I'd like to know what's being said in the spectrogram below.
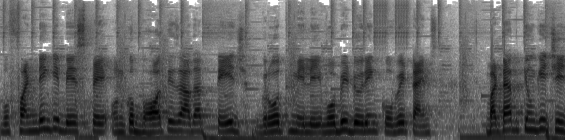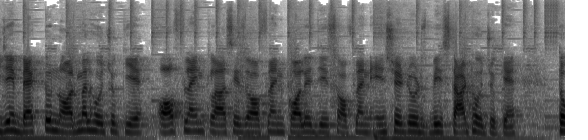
वो फंडिंग के बेस पे उनको बहुत ही ज़्यादा तेज ग्रोथ मिली वो भी ड्यूरिंग कोविड टाइम्स बट अब क्योंकि चीज़ें बैक टू नॉर्मल हो चुकी है offline classes offline colleges offline institutes भी स्टार्ट हो चुके हैं तो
